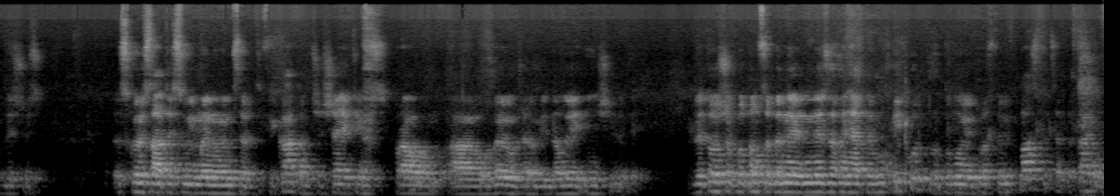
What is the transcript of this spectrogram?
туди щось скористатися своїм майновим сертифікатом чи ще якимось правом, а ви вже віддали інші люди. Для того, щоб потім себе не, не заганяти в глухий кут, пропоную просто відкласти це питання,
